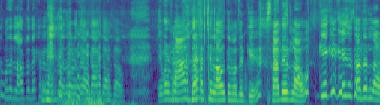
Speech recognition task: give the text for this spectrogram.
তোমাদের লাউটা দেখাবে বন্ধুরা দাও দাও দাও দাও দাও। এবার মা দেখাচ্ছে লাউ তোমাদেরকে সাদের লাউ। কে কে খেয়েছে সাদের লাউ?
